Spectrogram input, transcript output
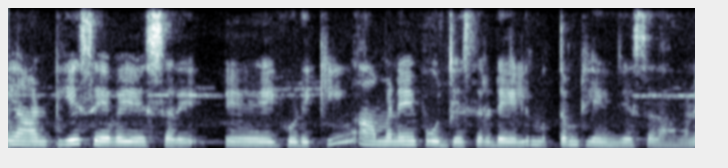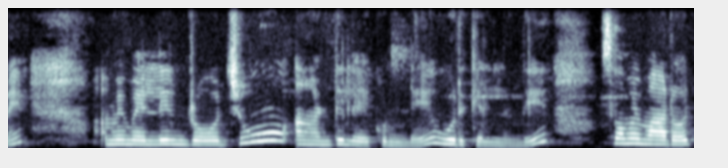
ఈ ఆంటీయే సేవ చేస్తుంది. ఈ గుడికి ఆమెనే పూజ చేస్తారు డైలీ మొత్తం క్లీన్ చేస్తుంది ఆమెనే. మేము వెళ్ళిన రోజు ఆ ఆంటీ లేకుండే ఊరికి వెళ్ళింది సో మేము ఆ రోజు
